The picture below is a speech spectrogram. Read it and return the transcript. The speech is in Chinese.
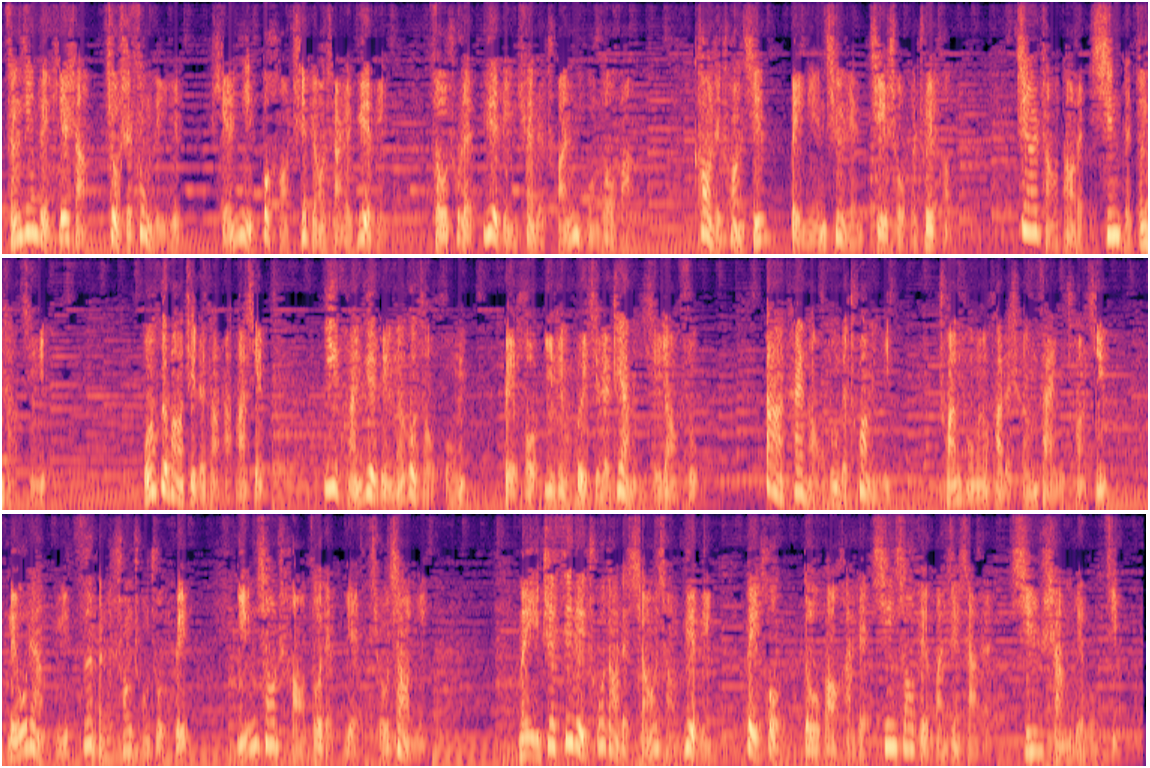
曾经被贴上就是送礼、便宜不好吃标签的月饼，走出了月饼券的传统做法，靠着创新被年轻人接受和追捧，进而找到了新的增长极。文汇报记者调查发现，一款月饼能够走红，背后一定汇集了这样一些要素：大开脑洞的创意、传统文化的承载与创新、流量与资本的双重助推、营销炒作的眼球效应。每一只 C 位出道的小小月饼背后，都包含着新消费环境下的新商业逻辑。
